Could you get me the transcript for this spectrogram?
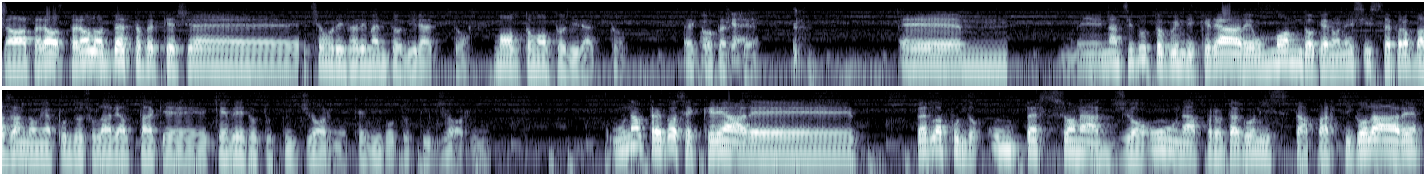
No, però, però l'ho detto perché c'è, c'è un riferimento diretto, molto molto diretto. Ecco Ok. perché. Ehm, innanzitutto quindi creare un mondo che non esiste, però basandomi appunto sulla realtà che, che vedo tutti i giorni e che vivo tutti i giorni. Un'altra cosa è creare per l'appunto un personaggio, una protagonista particolare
